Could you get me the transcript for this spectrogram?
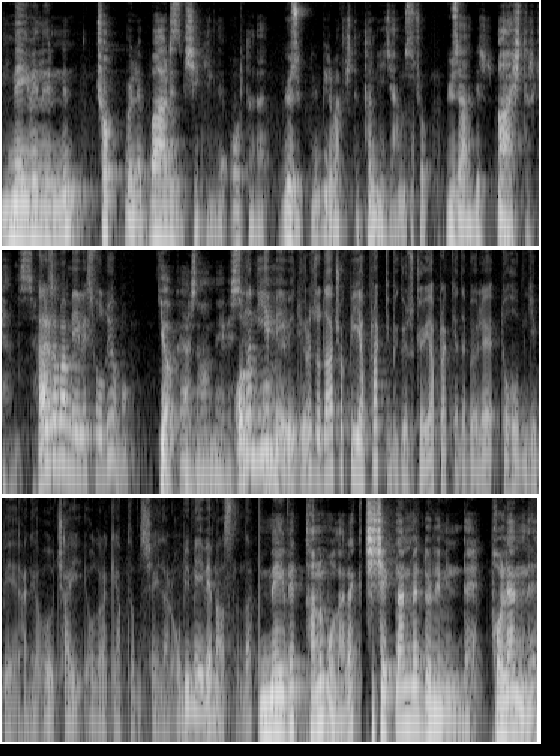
meyvelerinin çok böyle bariz bir şekilde ortada gözüktüğü bir bakışta tanıyacağımız çok güzel bir ağaçtır kendisi. Her zaman meyvesi oluyor mu? Yok her zaman meyvesi. Ona niye olmuyor. meyve diyoruz? O daha çok bir yaprak gibi gözüküyor. Yaprak ya da böyle tohum gibi hani o çay olarak yaptığımız şeyler. O bir meyve mi aslında? Meyve tanım olarak çiçeklenme döneminde polenle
